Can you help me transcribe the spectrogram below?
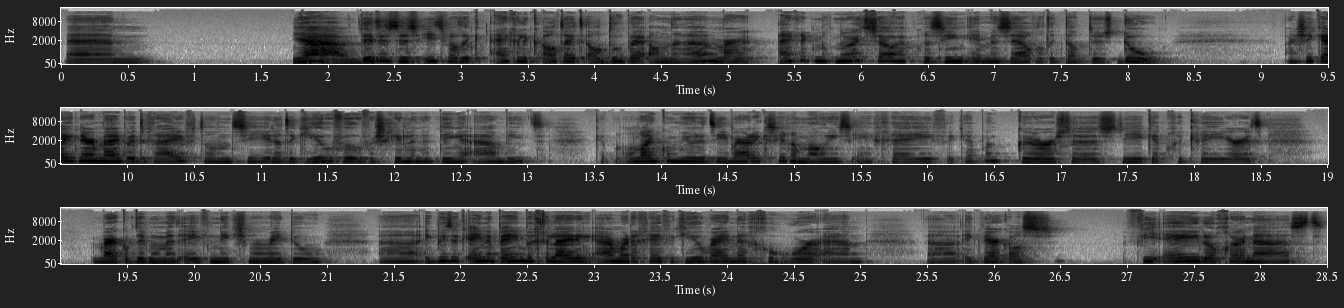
En ja, dit is dus iets wat ik eigenlijk altijd al doe bij anderen, maar eigenlijk nog nooit zo heb gezien in mezelf dat ik dat dus doe. Als je kijkt naar mijn bedrijf, dan zie je dat ik heel veel verschillende dingen aanbied. Ik heb een online community waar ik ceremonies in geef. Ik heb een cursus die ik heb gecreëerd, waar ik op dit moment even niks meer mee doe. Uh, ik bied ook één op één begeleiding aan, maar daar geef ik heel weinig gehoor aan. Uh, ik werk als VA nog ernaast.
